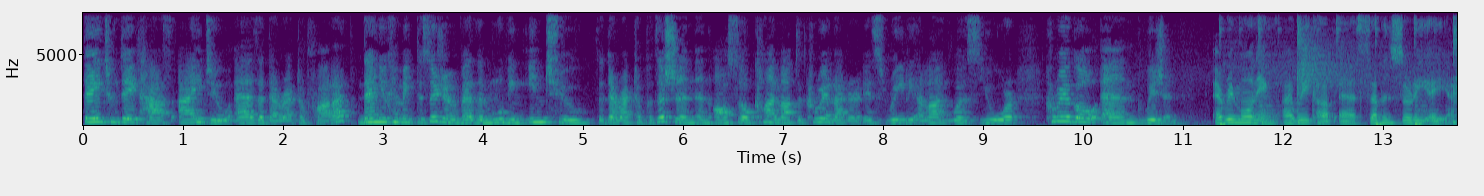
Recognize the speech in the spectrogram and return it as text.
day-to-day tasks I do as a director product, then you can make decision whether moving into the director position and also climb up the career ladder is really aligned with your career goal and vision. Every morning I wake up at 7.30 a.m.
